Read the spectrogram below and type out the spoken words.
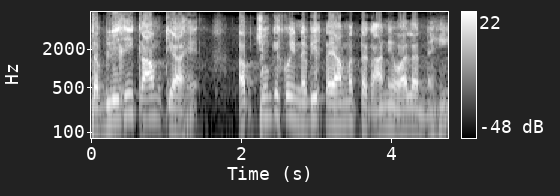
तबलीगी काम क्या है? अब चूँकि कोई नबी क़यामत तक आने वाला नहीं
